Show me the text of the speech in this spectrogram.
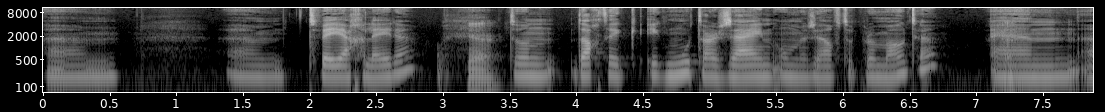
Ehm, ehm, twee jaar geleden. ja, Toen dacht ik, ik moet daar zijn om mezelf te promoten. En eh,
